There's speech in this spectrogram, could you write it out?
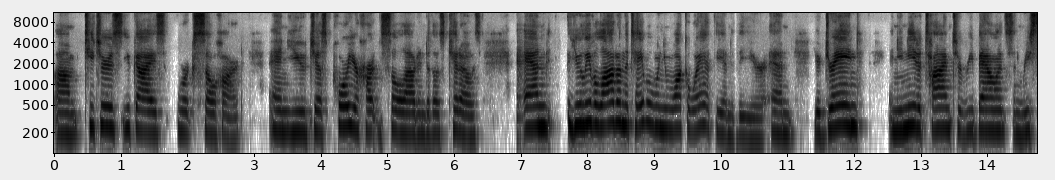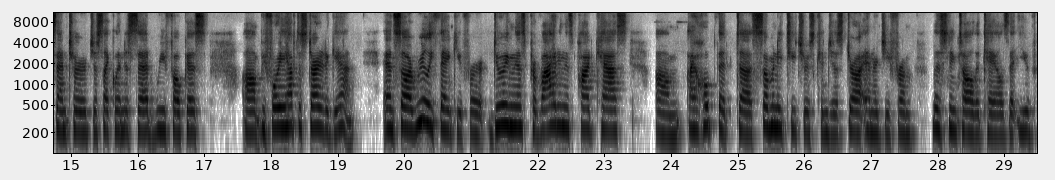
Um, teachers, you guys work so hard and you just pour your heart and soul out into those kiddos. And you leave a lot on the table when you walk away at the end of the year and you're drained and you need a time to rebalance and recenter, just like Linda said, refocus um, before you have to start it again. And so I really thank you for doing this, providing this podcast. Um, I hope that uh, so many teachers can just draw energy from listening to all the tales that you've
